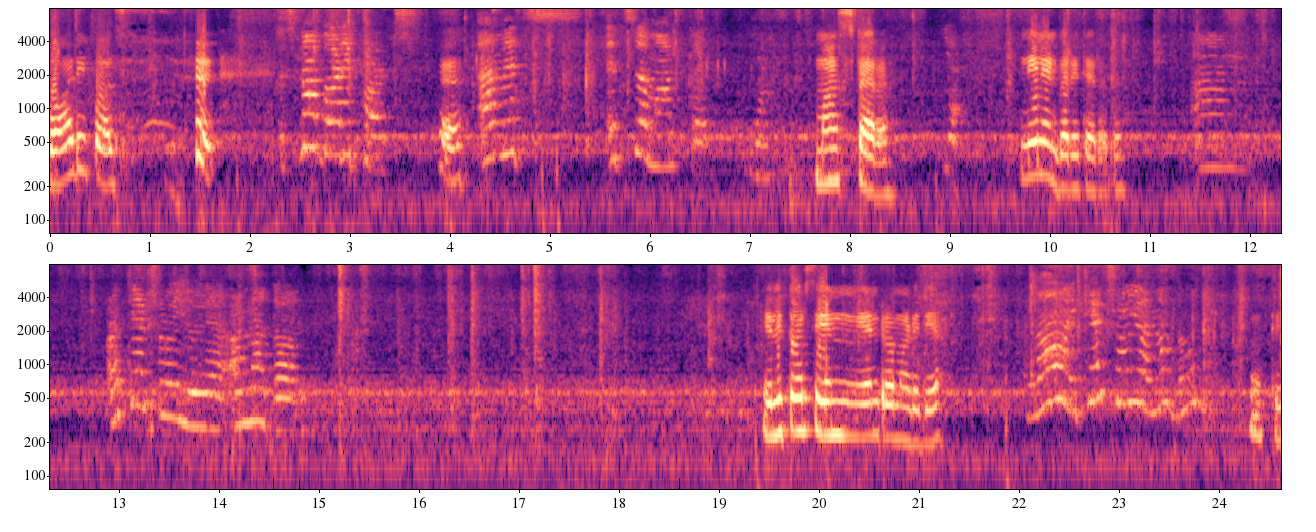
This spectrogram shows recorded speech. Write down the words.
ಬಾಡಿ ಪಾರ್ಟ್ಸ್ ಮಾಸ್ಟರ್ ನೀನೇನ್ ಬರೀತಾ ಇರೋದು? ಎಲ್ಲಿ ತೋರಿಸಿ ಏನ್ ಏನ್ ಡ್ರಾ ಮಾಡಿದ್ಯಾ? ಓಕೆ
